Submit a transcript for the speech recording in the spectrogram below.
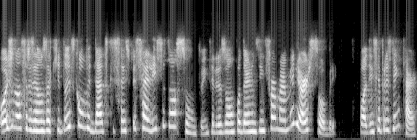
Hoje nós trazemos aqui dois convidados que são especialistas no assunto, então eles vão poder nos informar melhor sobre. Podem se apresentar.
